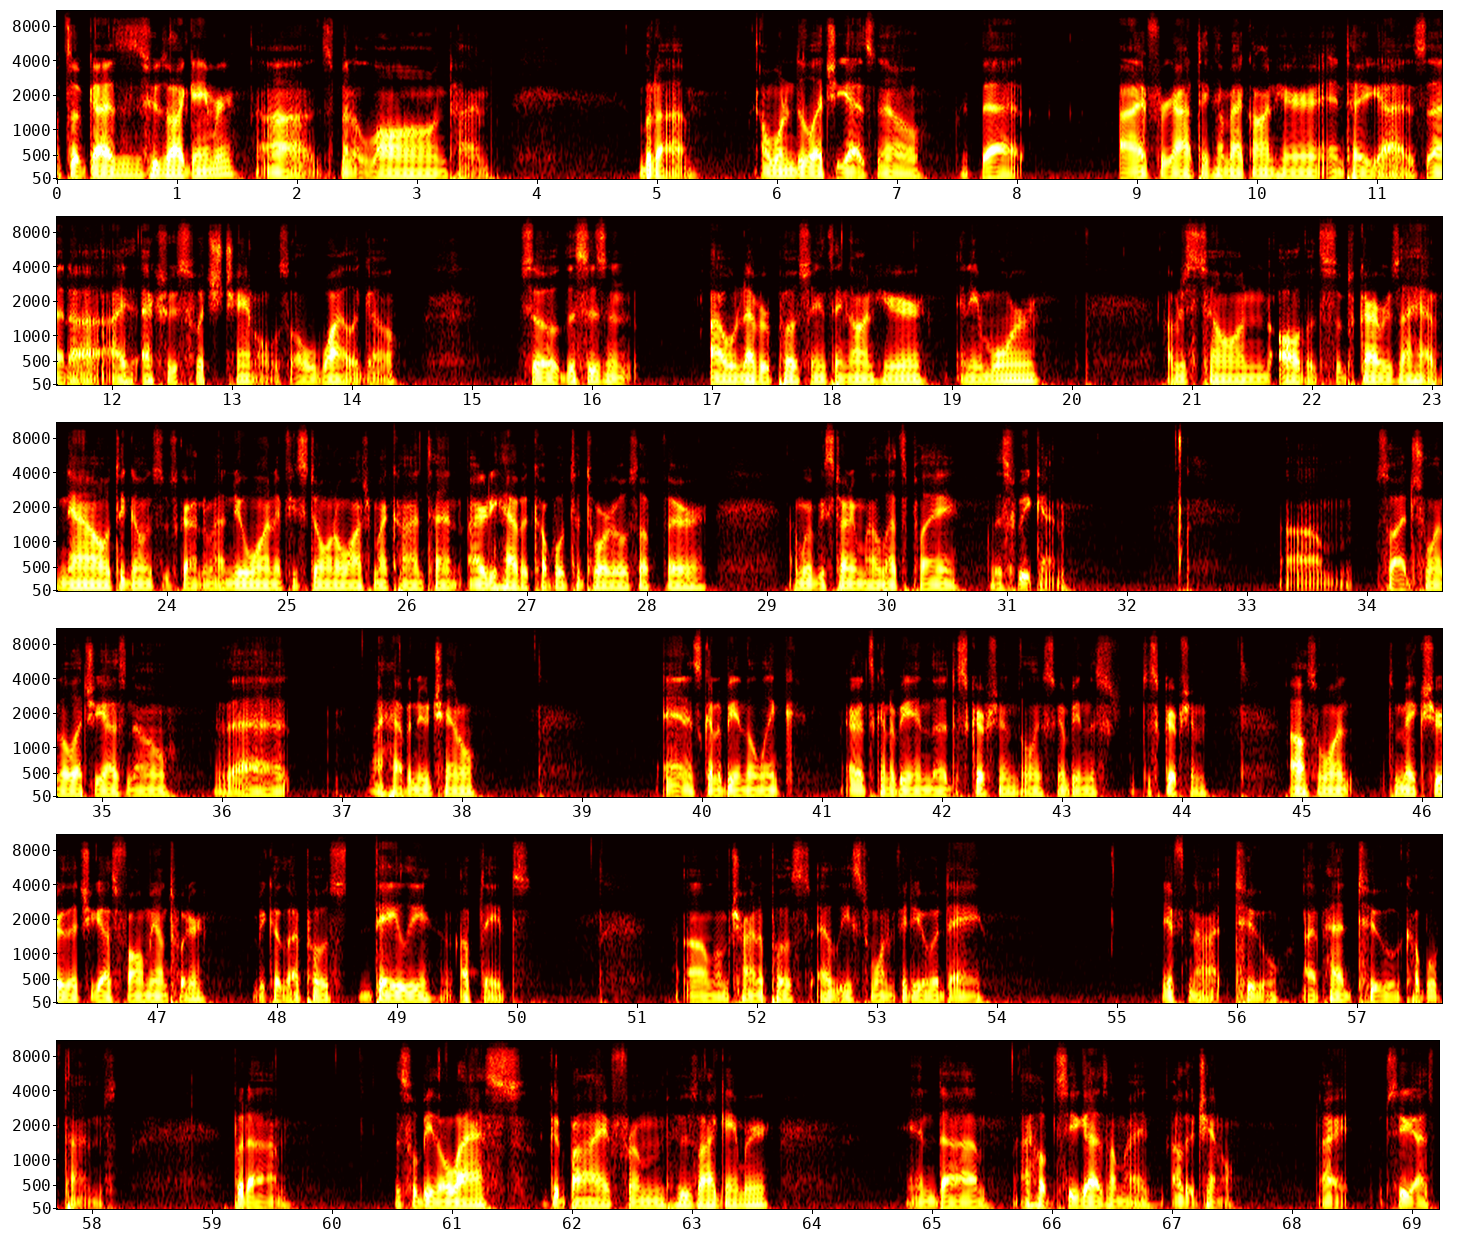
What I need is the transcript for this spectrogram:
What's up, guys? This is HuzzahGamer. Uh, it's been a long time, but uh, I wanted to let you guys know that I forgot to come back on here and tell you guys that uh, I actually switched channels a while ago. So this isn't. I will never post anything on here anymore. I'm just telling all the subscribers I have now to go and subscribe to my new one if you still want to watch my content. I already have a couple of tutorials up there. I'm going to be starting my Let's Play this weekend. Um, so I just wanted to let you guys know that I have a new channel. And it's going to be in the link, or it's going to be in the description. The link's going to be in the description. I also want to make sure that you guys follow me on Twitter because I post daily updates. Um, I'm trying to post at least one video a day, if not two. I've had two a couple of times. But um, this will be the last goodbye from HuzzahGamer, and uh, I hope to see you guys on my other channel. All right, see you guys.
